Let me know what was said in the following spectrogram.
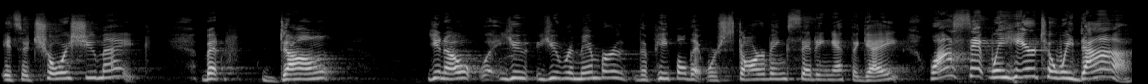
It's a choice you make. But don't you know, you, you remember the people that were starving sitting at the gate? Why sit we here till we die?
